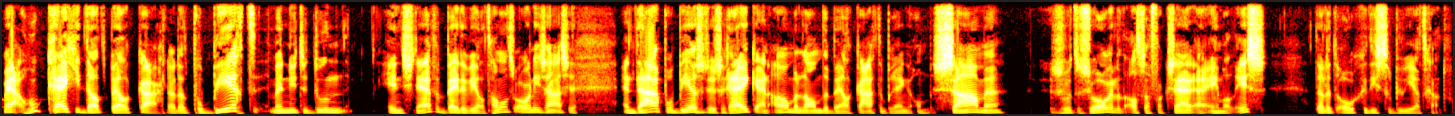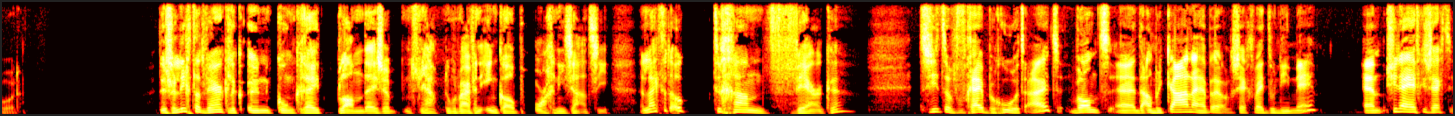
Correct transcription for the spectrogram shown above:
Maar ja, hoe krijg je dat bij elkaar? Nou, dat probeert men nu te doen in Genève bij de Wereldhandelsorganisatie. En daar proberen ze dus rijke en arme landen bij elkaar te brengen om samen zo te zorgen dat als dat vaccin er eenmaal is, dat het ook gedistribueerd gaat worden. Dus er ligt daadwerkelijk een concreet plan, deze, ja, noem het maar even een inkooporganisatie. En lijkt het ook te gaan werken? Het ziet er vrij beroerd uit, want eh, de Amerikanen hebben gezegd wij doen niet mee. En China heeft gezegd,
